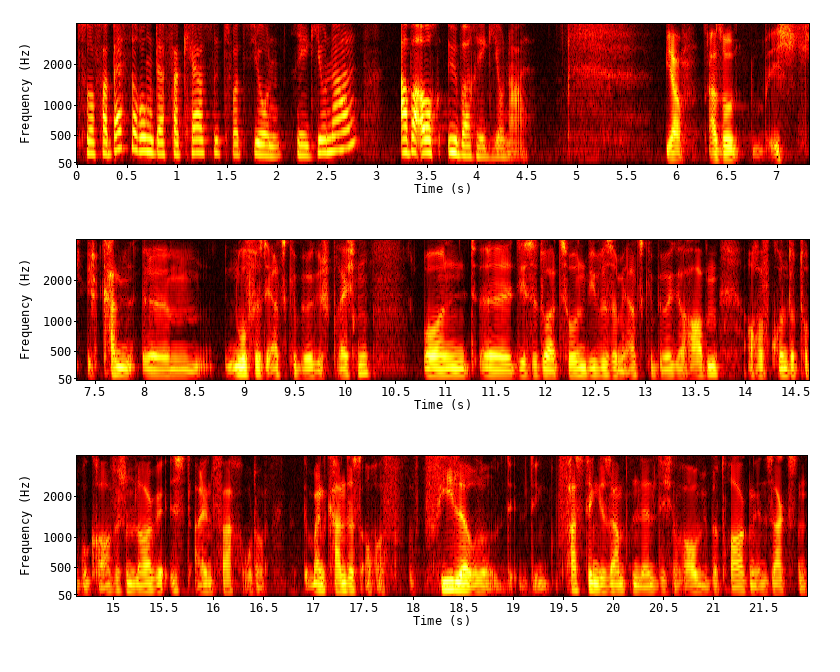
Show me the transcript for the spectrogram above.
zur Verbesserung der Verkehrssituation regional, aber auch überregional? Ja, also ich, ich kann ähm, nur fürs Erzgebirge sprechen. Und äh, die Situation, wie wir es im Erzgebirge haben, auch aufgrund der topografischen Lage, ist einfach, oder man kann das auch auf viele oder den, fast den gesamten ländlichen Raum übertragen in Sachsen.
